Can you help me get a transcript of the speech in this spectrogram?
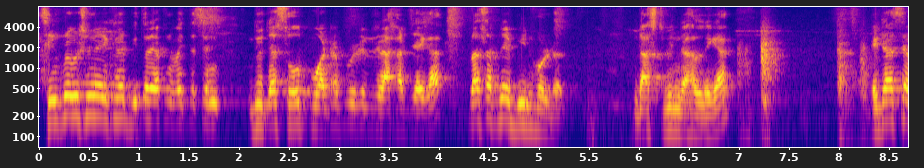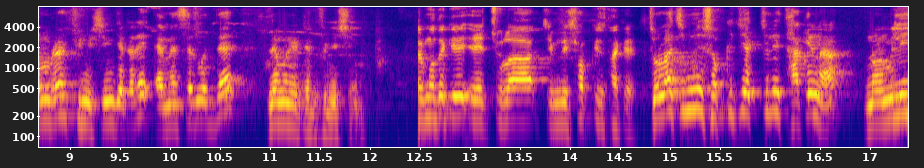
সিঙ্ক প্রভিশনের এখানে ভিতরে আপনি পাইতেছেন দুইটা সোপ ওয়াটার প্রোটেক্ট রাখার জায়গা প্লাস আপনি বিন হোল্ডার ডাস্টবিন রাখার লেগা। এটা আছে আমরা ফিনিশিং যেটারে এমএস এর মধ্যে লেমিনেটেড ফিনিশিং এর মধ্যে কি এই চুলা চিমনি সবকিছু থাকে? চোলা চিমনি সবকিছু অ্যাকচুয়ালি থাকে না। নর্মালি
